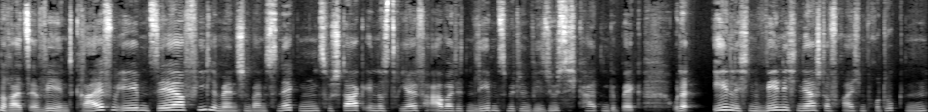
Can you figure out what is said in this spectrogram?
bereits erwähnt, greifen eben sehr viele Menschen beim Snacken zu stark industriell verarbeiteten Lebensmitteln wie Süßigkeiten, Gebäck oder ähnlichen wenig nährstoffreichen Produkten,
